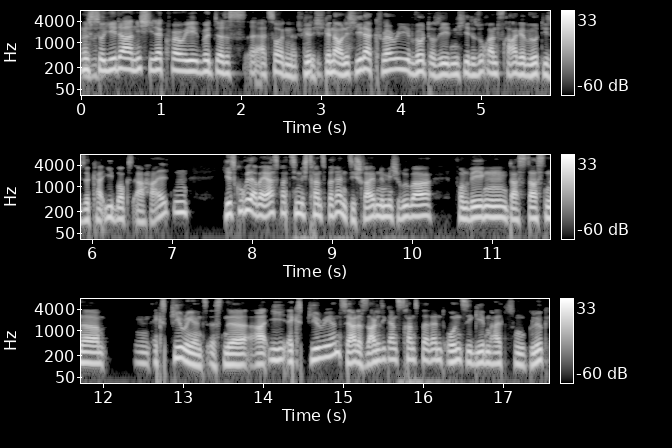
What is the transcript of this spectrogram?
Nicht also, so jeder, nicht jeder Query wird das äh, erzeugen natürlich. Genau, nicht jeder Query wird, also nicht jede Suchanfrage wird diese KI-Box erhalten. Hier ist Google aber erstmal ziemlich transparent. Sie schreiben nämlich rüber von wegen, dass das eine hm, Experience ist, eine AI-Experience, ja, das sagen sie ganz transparent und sie geben halt zum Glück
